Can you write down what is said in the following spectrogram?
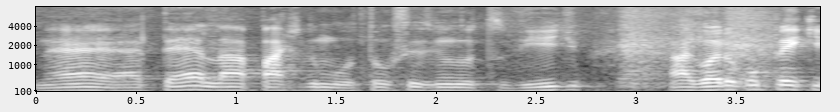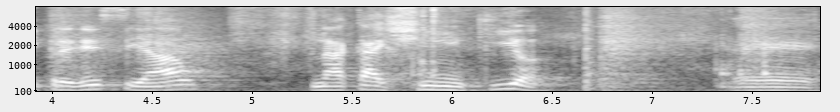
né? Até lá a parte do motor que vocês viram no outro vídeo. Agora eu comprei aqui presencial, na caixinha aqui, ó. É,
